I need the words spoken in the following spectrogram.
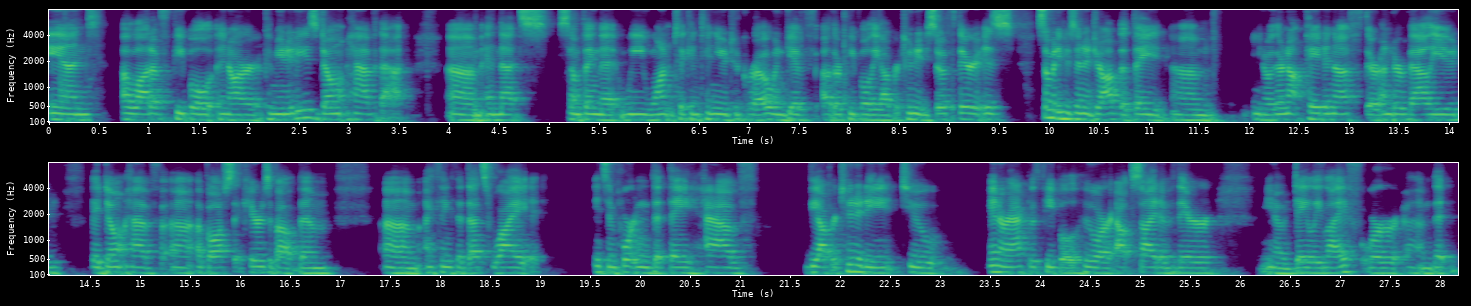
And a lot of people in our communities don't have that. Um, and that's something that we want to continue to grow and give other people the opportunity. So if there is somebody who's in a job that they, um, you know, they're not paid enough, they're undervalued, they don't have uh, a boss that cares about them. Um, I think that that's why it's important that they have the opportunity to interact with people who are outside of their you know daily life or um, that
